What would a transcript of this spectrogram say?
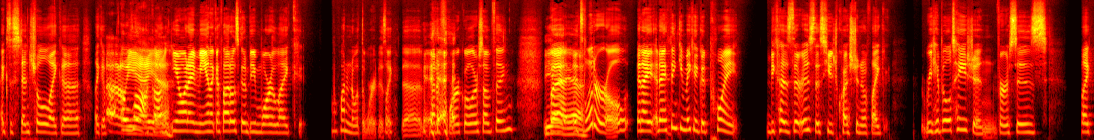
existential like a like a, Oh, a yeah, lock yeah. on, you know what I mean? Like I thought it was going to be more like I don't know what the word is, like uh, metaphorical or something. Yeah. but yeah. it's literal and i and i think you make a good point because there is this huge question of like rehabilitation versus like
